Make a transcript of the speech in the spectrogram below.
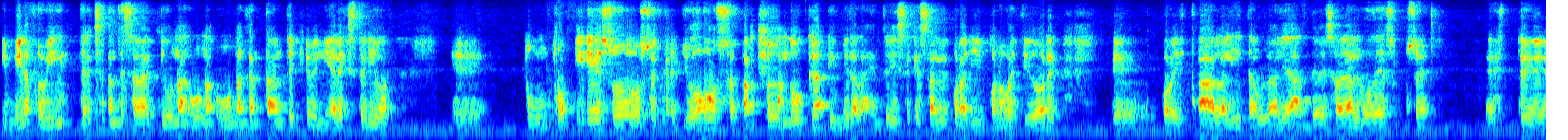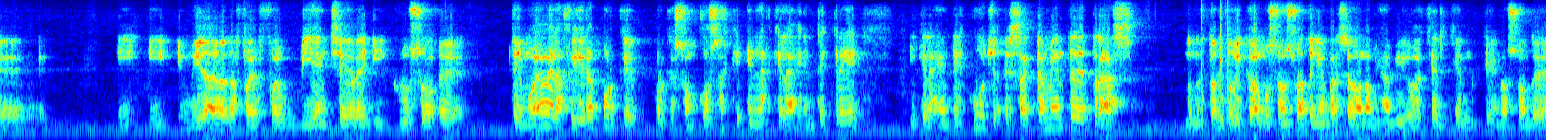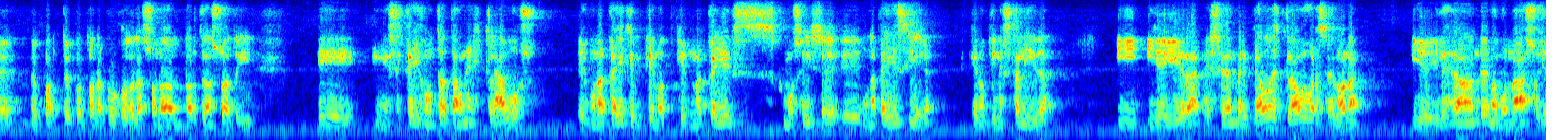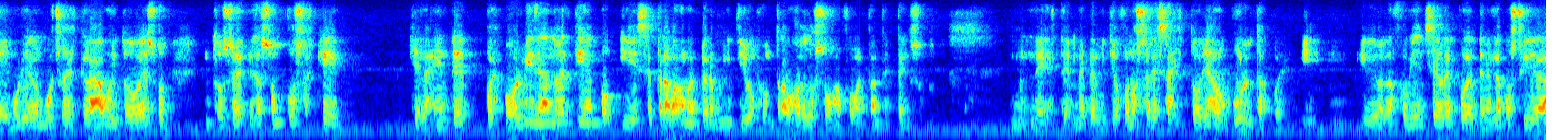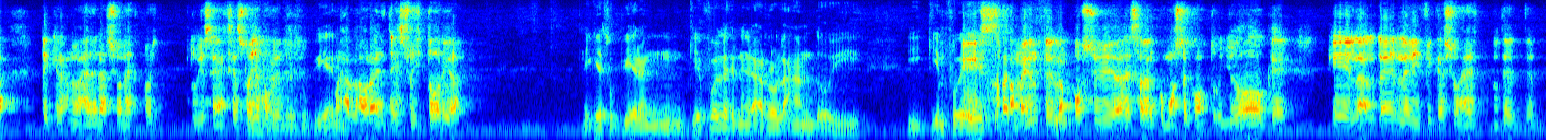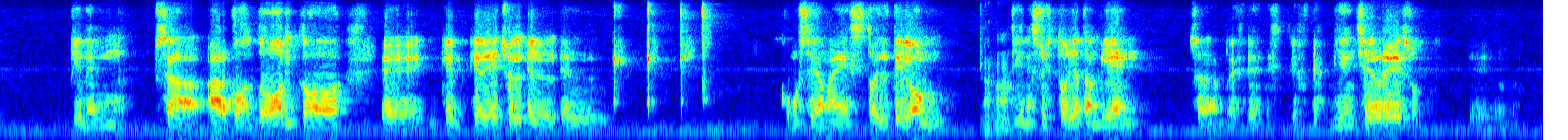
y mira, fue bien interesante saber que una, una, una cantante que venía del exterior eh, tuvo un tropiezo, se cayó, se partió la nuca y mira, la gente dice que sale por allí, por los vestidores. Eh, por ahí está Lalita, Eulalia debe saber algo de eso, no sé. Este, y, y- mira, de verdad fue, fue bien chévere, incluso eh, te mueve la fibra porque, porque son cosas que, en las que la gente cree y que la gente escucha. Exactamente detrás, donde está ahorita ubicado el Museo Anzuategui en Barcelona, mis amigos que, que, que no son de, de, Puerto, de Puerto La de la zona del norte de Anzuategui, eh, en ese callejón trataban esclavos. Es una calle que, que, no, es una calle, ¿cómo se dice? Eh, una calle ciega, que no tiene salida. Y, y ahí era, ese era el mercado de esclavos de Barcelona. Y ahí les daban de mamonazos y ahí murieron muchos esclavos y todo eso. Entonces, esas son cosas que, que la gente pues va olvidando el tiempo y ese trabajo me permitió, fue un trabajo de dos hojas, fue bastante extenso, este, me permitió conocer esas historias ocultas pues y, y de verdad fue bien chévere poder tener la posibilidad de que las nuevas generaciones pues tuviesen acceso a ella porque que pues, a la hora de, de su historia. Y que supieran quién fue el general Rolando y, y quién fue... Exactamente, la posibilidad de saber cómo se construyó, que, que la, la- la edificación es de- de- tiene o sea, arcos dóricos, eh, que, que de hecho el, el- el- ¿cómo se llama esto? El telón Ajá. tiene su historia también. O sea, es, es- es- es bien chévere eso. Eh,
